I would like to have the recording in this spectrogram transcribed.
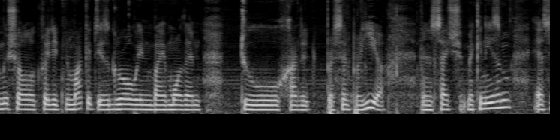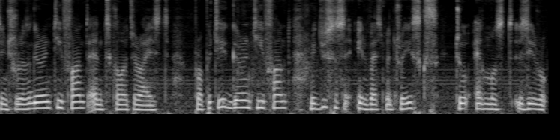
mutual credit market is growing by more than 200% per year, and such mechanism as insurance guarantee fund and collateralized property guarantee fund reduces investment risks to almost zero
